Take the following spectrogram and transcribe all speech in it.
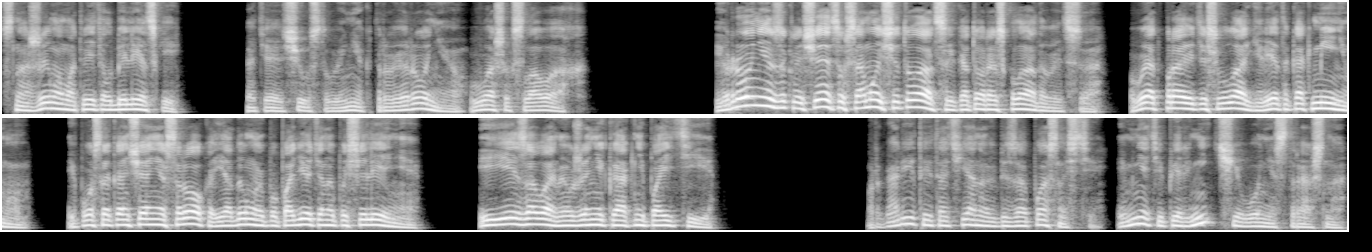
с нажимом ответил Белецкий хотя я чувствую некоторую иронию в ваших словах. Ирония заключается в самой ситуации, которая складывается. Вы отправитесь в лагерь, это как минимум. И после окончания срока, я думаю, попадете на поселение. И ей за вами уже никак не пойти. Маргарита и Татьяна в безопасности, и мне теперь ничего не страшно.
